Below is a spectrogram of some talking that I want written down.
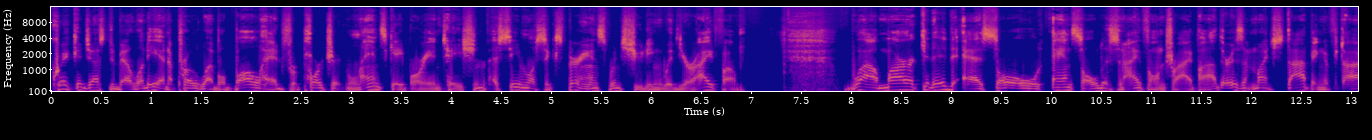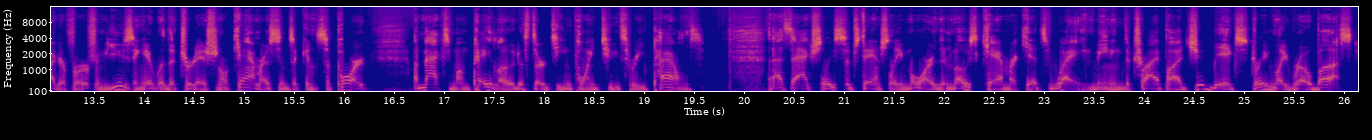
quick adjustability and a pro level ball head for portrait and landscape orientation, a seamless experience when shooting with your iPhone. While marketed as sold and sold as an iPhone tripod, there isn't much stopping a photographer from using it with a traditional camera since it can support a maximum payload of 13.23 pounds. That's actually substantially more than most camera kits weigh, meaning the tripod should be extremely robust.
